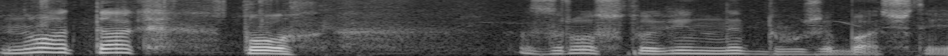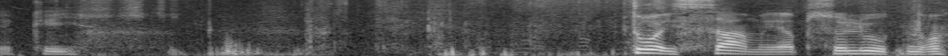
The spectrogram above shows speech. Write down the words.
Ну а так по зросту він не дуже, бачите, який. Той самий абсолютно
